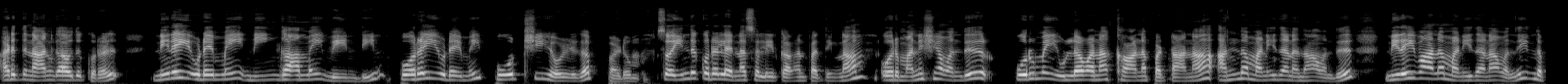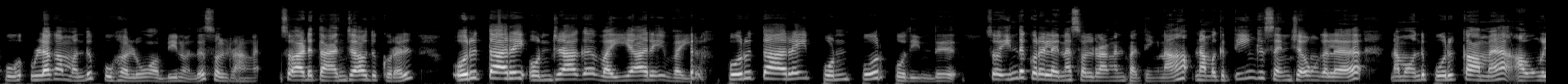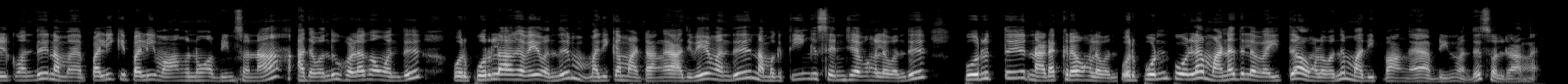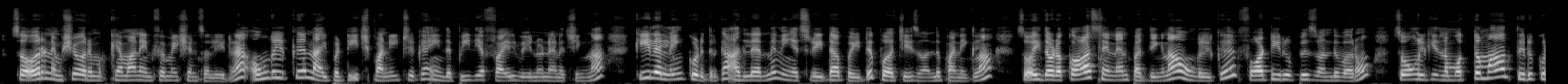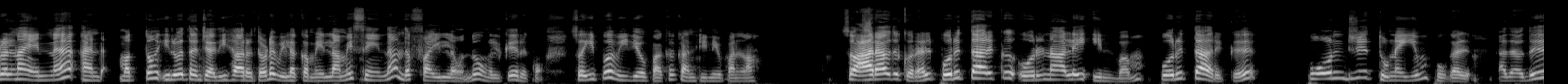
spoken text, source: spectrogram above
அடுத்து நான்காவது குரல். நிறையுடைமை நீங்காமை வேண்டின் பொறையுடைமை போற்றி ஒழுகப்படும். ஸோ இந்த குரல் என்ன சொல்லியிருக்காங்கன்னு பார்த்தீங்கன்னா ஒரு மனுஷன் வந்து பொறுமை உள்ளவனா காணப்பட்டானா அந்த மனிதனை தான் வந்து நிறைவான மனிதனா வந்து இந்த பு உலகம் வந்து புகழும் அப்படின்னு வந்து சொல்றாங்க. ஸோ அடுத்த அஞ்சாவது குரல். ஒருத்தாரை ஒன்றாக வையாரை வயிர் பொறுத்தாரை பொன்போர் பொதிந்து. ஸோ இந்த குரல் என்ன சொல்கிறாங்கன்னு பார்த்தீங்கன்னா நமக்கு தீங்கு செஞ்சவங்களை நம்ம வந்து பொறுக்காம அவங்களுக்கு வந்து நம்ம பழிக்கு பழி வாங்கணும் அப்படின்னு சொன்னால் அதை வந்து உலகம் வந்து ஒரு பொருளாகவே வந்து மதிக்க மாட்டாங்க. அதுவே வந்து நமக்கு தீங்கு செஞ்சவங்களை வந்து பொறுத்து நடக்கிறவங்கள வந்து ஒரு பொன் போல மனதில் வைத்து அவங்கள வந்து மதிப்பாங்க அப்படின்னு வந்து சொல்கிறாங்க ஸோ ஒரு நிமிஷம் ஒரு முக்கியமான இன்ஃபர்மேஷன் சொல்லிடுறேன். உங்களுக்கு நான் இப்போ டீச் பண்ணிட்டு இருக்கேன். இந்த பிடிஎஃப் ஃபைல் வேணும்னு நினச்சிங்கன்னா கீழே லிங்க் கொடுத்துருக்கேன். அதுலேருந்து நீங்கள் ஸ்ட்ரெயிட்டாக போயிட்டு பர்ச்சேஸ் வந்து பண்ணிக்கலாம். ஸோ இதோட காஸ்ட் என்னன்னு பார்த்தீங்கன்னா உங்களுக்கு ஃபார்ட்டி ருபீஸ் வந்து வரும். ஸோ உங்களுக்கு இதில் மொத்தமாக திருக்குறள்னா என்ன? அண்ட் மொத்தம் இருபத்தஞ்சு அதிகாரத்தோட விளக்கம் எல்லாமே சேர்ந்து அந்த ஃபைலில் வந்து உங்களுக்கு இருக்கும். ஸோ இப்போ வீடியோ பார்க்க கண்டினியூ பண்ணலாம். ஸோ ஆறாவது குரல் பொறுத்தாருக்கு ஒரு நாளே இன்பம் பொறுத்தாருக்கு போன்று துணையும் புகழ். அதாவது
